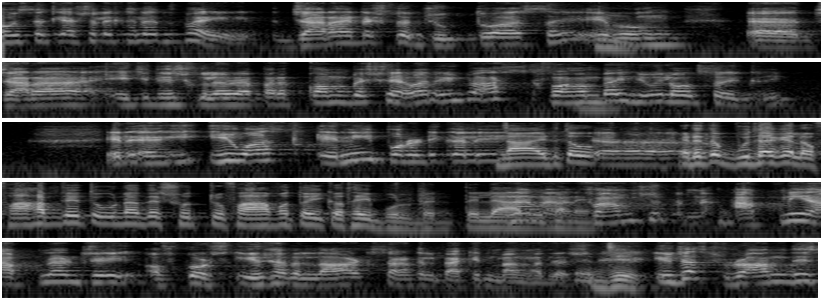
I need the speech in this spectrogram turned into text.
হচ্ছে কি আসলে খালেদ ভাই? যারা এটার সাথে যুক্ত আছে এবং যারা এই জিনিসগুলোর ব্যাপারে কম বেশি আবার আস্ক ফাহাম ভাই he will also agree any politically না এটা তো এটা তো বোঝা গেল। ফাহাম যেহেতু উনাদের শত্রু ফাহামও তো এই কথাই বলবেন তাহলে আর না না মানে আপনি আপনার যে of course you have a large circle back in Bangladesh you just run this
